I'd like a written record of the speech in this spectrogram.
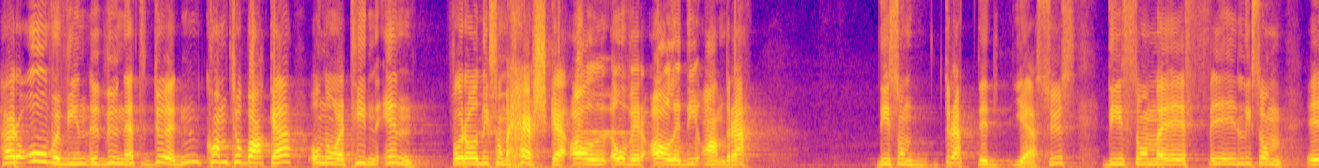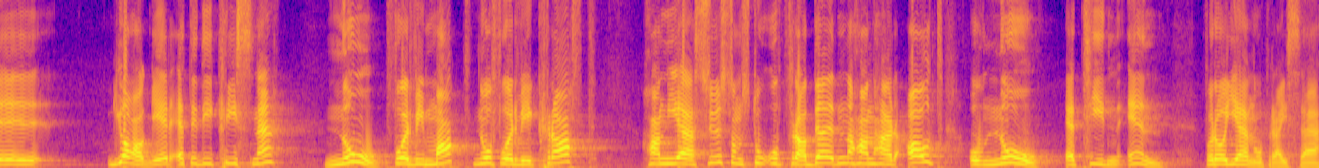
Har overvunnet døden, kom tilbake, og nå er tiden inn for å liksom herske all, over alle de andre. De som drepte Jesus, de som eh, liksom eh, jager etter de kristne. Nå får vi makt, nå får vi kraft. Han Jesus som sto opp fra døden, han har alt. Og nå er tiden inn for å gjenoppreise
